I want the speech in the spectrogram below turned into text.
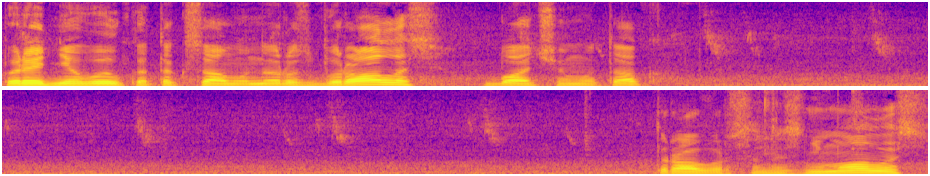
Передня вилка так само не розбиралась, бачимо, так? Траверса не знімалась.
